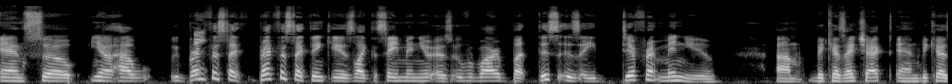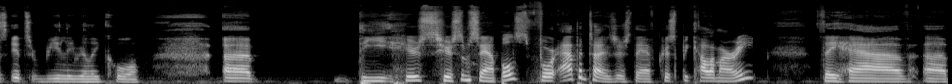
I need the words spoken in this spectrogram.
And so, you know how breakfast I breakfast I think is like the same menu as Uva Bar, but this is a different menu um, because I checked and because it's really really cool. Uh, the here's here's some samples for appetizers. They have crispy calamari, they have uh,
